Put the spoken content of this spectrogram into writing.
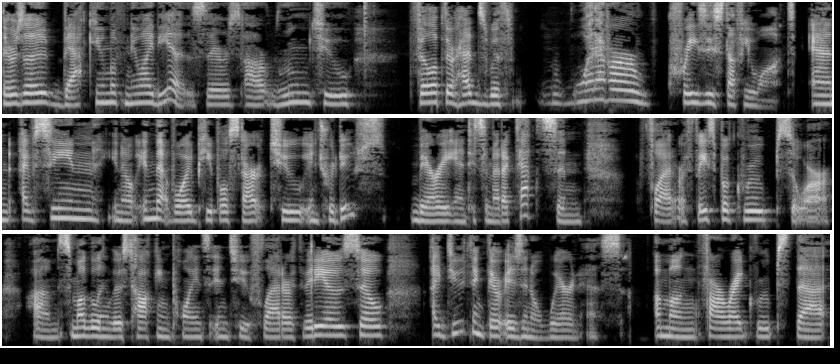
there's a vacuum of new ideas. There's uh, room to fill up their heads with whatever crazy stuff you want. And I've seen, you know, in that void, people start to introduce very anti Semitic texts and flat earth Facebook groups or um, smuggling those talking points into flat earth videos. So I do think there is an awareness among far right groups that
